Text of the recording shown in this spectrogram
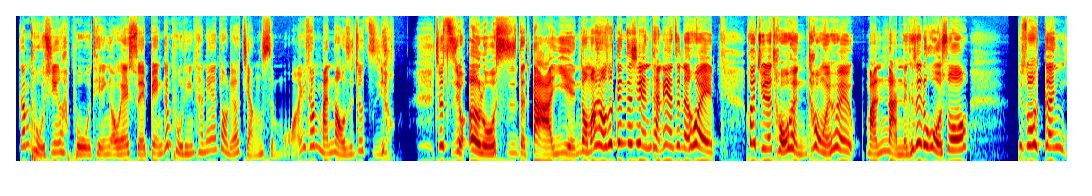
跟普京、普廷，OK，随便跟普廷谈恋爱，到底要讲什么啊？因为他满脑子就只有 就只有俄罗斯的大业，你懂吗？想说跟这些人谈恋爱，真的会会觉得头很痛，也会蛮难的。可是如果说，比如说跟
